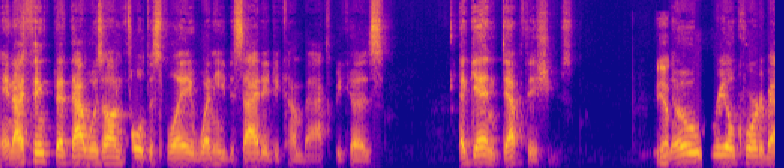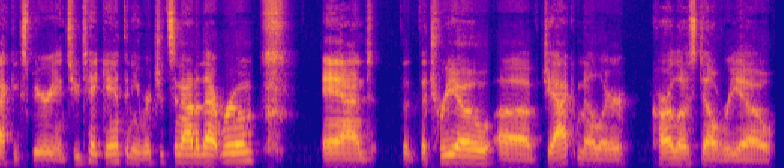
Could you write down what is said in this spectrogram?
And I think that that was on full display when he decided to come back because again, depth issues. Yep. No real quarterback experience. You take Anthony Richardson out of that room and the, the trio of Jack Miller, Carlos Del Rio,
